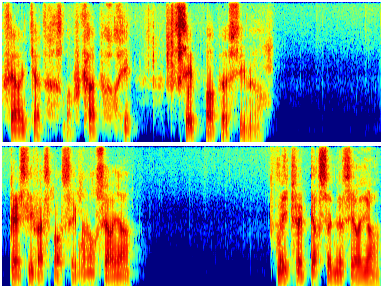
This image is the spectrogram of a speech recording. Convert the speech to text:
Faire une catastrophe. C'est pas possible. Qu'est-ce qui va se passer? Moi, j'en sais rien. Mais personne ne sait rien.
